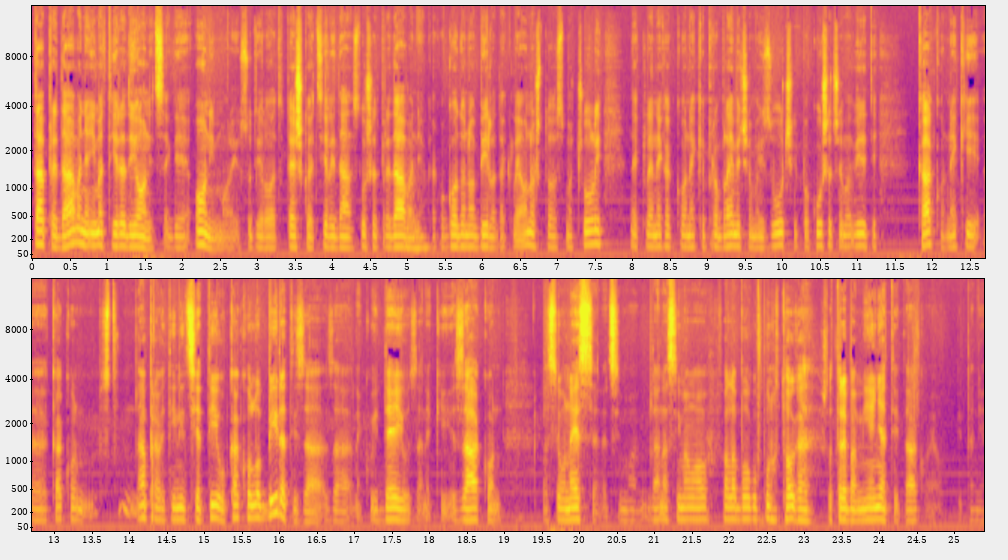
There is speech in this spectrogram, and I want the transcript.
ta predavanja imati radionice gdje oni moraju sudjelovati. Teško je cijeli dan slušati predavanje, mm. kako god ono bilo. Dakle, ono što smo čuli, dakle, nekako neke probleme ćemo izvući, pokušat ćemo vidjeti kako neki, e, kako napraviti inicijativu, kako lobirati za, za neku ideju, za neki zakon, da se unese, recimo, danas imamo, hvala Bogu, puno toga što treba mijenjati, tako, evo, pitanje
